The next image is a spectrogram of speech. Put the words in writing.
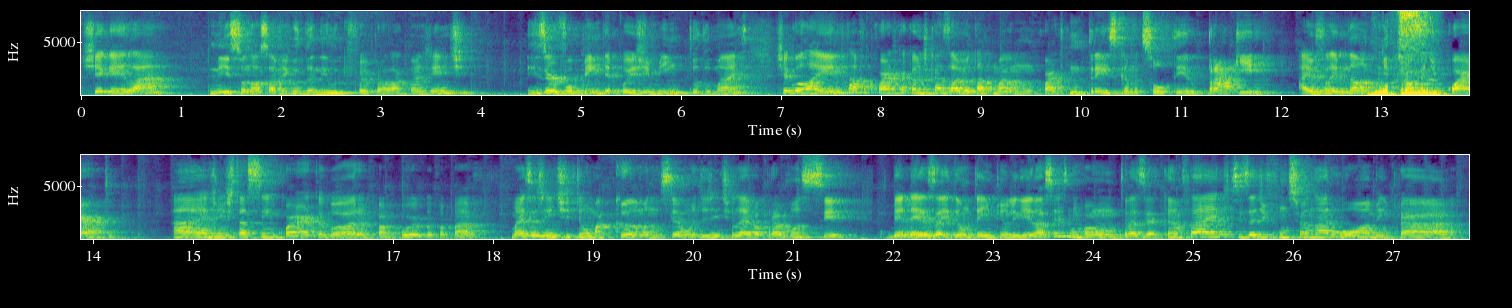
Cheguei lá, nisso o nosso amigo Danilo que foi para lá com a gente, reservou bem depois de mim, tudo mais. Chegou lá ele, tava com quarto com a cama de casal, eu tava com uma, um quarto com três camas de solteiro. Pra quê? Aí eu falei, não, troca de quarto. Ah, a gente tá sem quarto agora, papor, papapá. Mas a gente tem uma cama, não sei aonde, a gente leva pra você. Beleza, aí deu um tempinho, eu liguei lá, vocês não vão trazer a cama? Falei, ah, é que precisa de funcionário homem pra,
